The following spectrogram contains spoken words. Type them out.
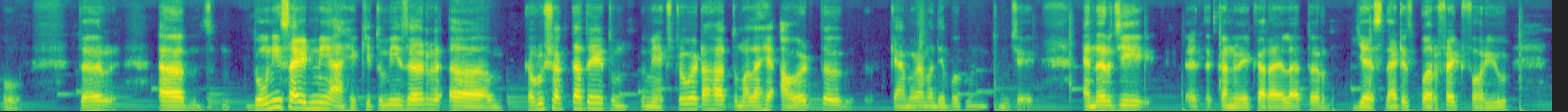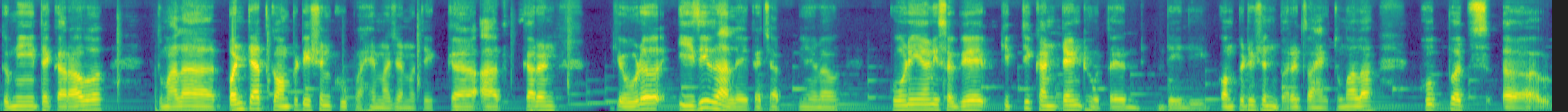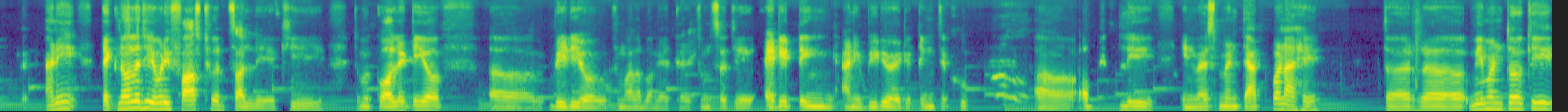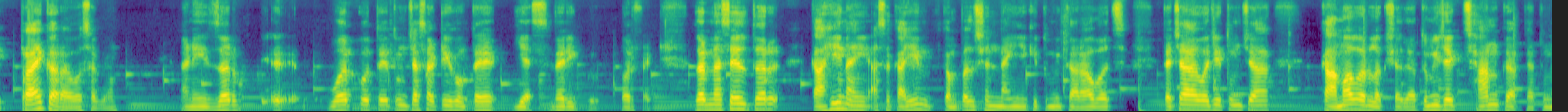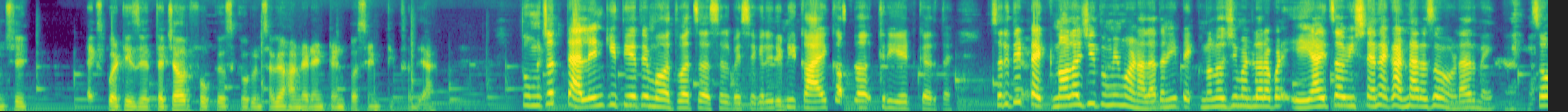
हो. तर दोन्ही साईडनी आहे की तुम्ही जर करू शकता ते तुम तुम्ही एक्स्ट्रोवर्ट आहात तुम्हाला हे आवडतं कॅमेरामध्ये बघून तुमचे एनर्जी कन्वे करायला तर yes that is perfect for you तुम्ही ते करावं. तुम्हाला पण त्यात कॉम्पिटिशन खूप आहे माझ्या मते. का- आज कारण केवढं इझी झालंय त्याच्यात येणं कोणी आणि सगळे किती कंटेंट होते डेली कॉम्पिटिशन बरंच आहे. तुम्हाला खूपच आणि टेक्नॉलॉजी एवढी फास्ट होत चालली आहे की तुम्ही क्वालिटी ऑफ व्हिडिओ तुम्हाला बघायचं आहे. तुमचं जे एडिटिंग आणि व्हिडिओ एडिटिंग ते खूप ऑब्विसली इन्व्हेस्टमेंट त्यात पण आहे. तर मी म्हणतो की ट्राय करावं सगळं. आणि जर वर्क होते तुमच्यासाठी होते येस व्हेरी गुड परफेक्ट जर नसेल तर काही नाही असं काही कंपल्शन नाही आहे की तुम्ही करावंच. त्याच्याऐवजी तुमच्या कामावर लक्ष द्या. तुम्ही जे छान करता तुमचे एक्सपर्टीज आहेत त्याच्यावर फोकस करून सगळं हंड्रेड अँड टेन पर्सेंट तिथं द्या. तुमचं टॅलेंट किती आहे ते महत्वाचं असेल बेसिकली तुम्ही काय कसं क्रिएट करताय? सर इथे टेक्नॉलॉजी तुम्ही म्हणालात आणि टेक्नॉलॉजी म्हटल्यावर आपण ए चा विषय नाही काढणार असं होणार नाही. सो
